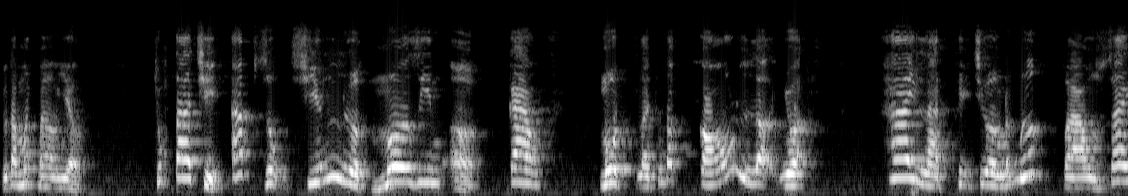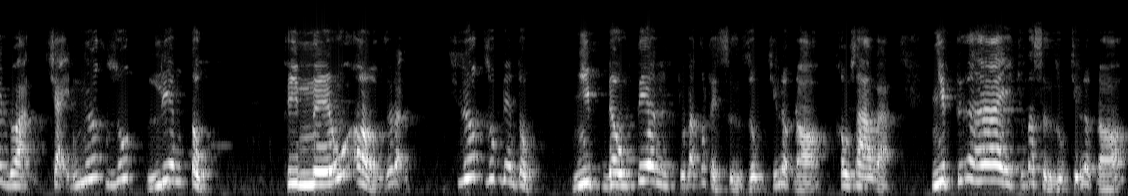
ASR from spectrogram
chúng ta mất bao nhiêu? Chúng ta chỉ áp dụng chiến lược margin ở cao. Một là chúng ta có lợi nhuận. Hai là thị trường nó bước vào giai đoạn chạy nước rút liên tục, thì nếu ở giai đoạn nước rút liên tục, nhịp đầu tiên chúng ta có thể sử dụng chiến lược đó, không sao cả. Nhịp thứ hai chúng ta sử dụng chiến lược đó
